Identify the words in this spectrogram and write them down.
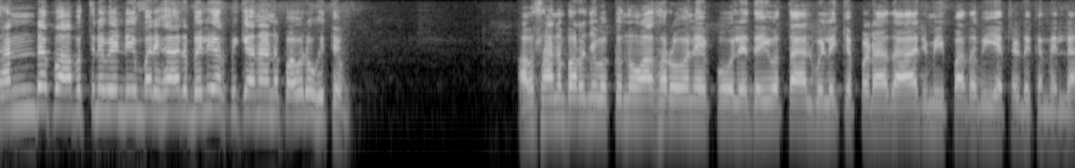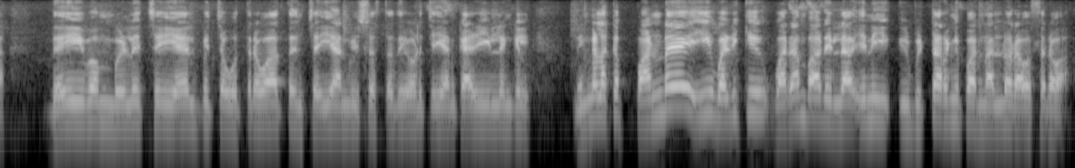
തന്റെ പാപത്തിന് വേണ്ടിയും പരിഹാര ബലി അർപ്പിക്കാനാണ് പൗരോഹിത്യം. അവസാനം പറഞ്ഞു വെക്കുന്നു അഹറോനെ പോലെ ദൈവത്താൽ വിളിക്കപ്പെടാതെ ആരും ഈ പദവി ഏറ്റെടുക്കുന്നില്ല. ദൈവം വിളിച്ച് ഏൽപ്പിച്ച ഉത്തരവാദിത്തം ചെയ്യാൻ വിശ്വസ്തയോട് ചെയ്യാൻ കഴിയില്ലെങ്കിൽ നിങ്ങളൊക്കെ പണ്ടേ ഈ വഴിക്ക് വരാൻ പാടില്ല. ഇനി വിട്ടിറങ്ങിപ്പോൻ നല്ലൊരവസരമാണ്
